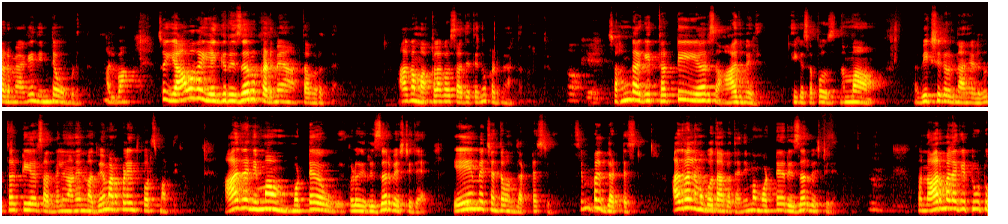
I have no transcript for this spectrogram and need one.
ಕಡಿಮೆ ಆಗಿ ನಿಂತೆ ಹೋಗ್ಬಿಡುತ್ತೆ. ಅಲ್ವಾ? ಸೊ ಯಾವಾಗ ಎಗ್ ರಿಸರ್ವ್ ಕಡಿಮೆ ಆಗ್ತಾ ಬರುತ್ತೆ? ಆಗ ಮಕ್ಕಳಾಗೋ ಸಾಧ್ಯತೆಯೂ ಕಡಿಮೆ ಆಗ್ತಾ ಬರುತ್ತೆ. ಸೊ ಹಾಗಾಗಿ ಥರ್ಟಿ ಇಯರ್ಸ್ ಆದಮೇಲೆ ಈಗ ಸಪೋಸ್ ನಮ್ಮ ವೀಕ್ಷಕರಿಗೆ ನಾನು ಹೇಳೋದು ತರ್ಟಿ ಇಯರ್ಸ್ ಆದಮೇಲೆ ನಾನೇನು ಮದುವೆ ಮಾಡ್ಕೊಳ್ಳಿ ಅಂತ ಫೋರ್ಸ್ ಮಾಡ್ತೀನಿ ಆದರೆ ನಿಮ್ಮ ಮೊಟ್ಟೆಗಳು ರಿಸರ್ವ್ ಎಷ್ಟಿದೆ? ಎ ಎಂ ಎಚ್ ಅಂತ ಒಂದು ಬ್ಲಡ್ ಟೆಸ್ಟ್ ಇದೆ. ಸಿಂಪಲ್ ಬ್ಲಡ್ ಟೆಸ್ಟ್ ಅದರಲ್ಲಿ ನಮಗೆ ಗೊತ್ತಾಗುತ್ತೆ ನಿಮ್ಮ ಮೊಟ್ಟೆ ರಿಸರ್ವ್ ಎಷ್ಟಿದೆ ಸೊ ನಾರ್ಮಲಾಗಿ ಟೂ ಟು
